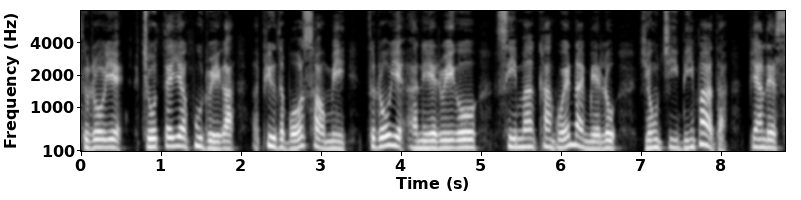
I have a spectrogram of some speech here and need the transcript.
သူတို့ရဲ့အကျိုးသက်ရောက်မှုတွေကအပြုသဘောဆောင်ပြီးသူတို့ရဲ့အန္တရာယ်တွေကိုစီမံခန့်ခွဲနိုင်မယ်လို့ယုံကြည်ပြီးမှသာပြန်လည်စ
